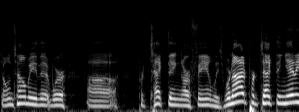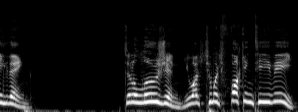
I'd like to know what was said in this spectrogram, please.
Don't tell me that we're uh, protecting our families. We're not protecting anything. It's an illusion. You watch too much fucking TV.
